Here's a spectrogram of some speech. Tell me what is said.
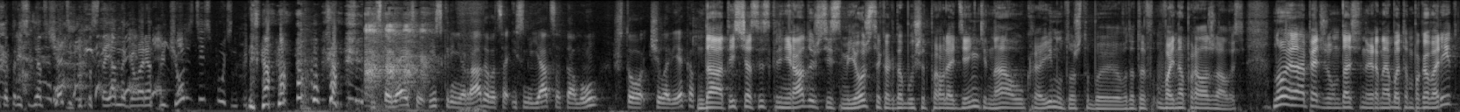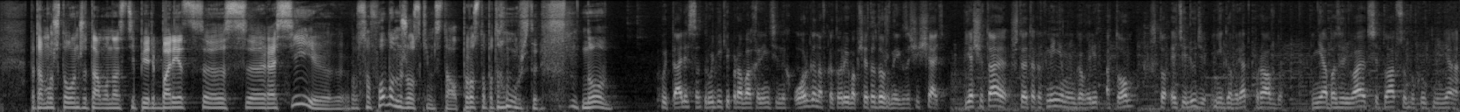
Которые сидят в чате и постоянно говорят, при чем здесь Путин? Представляете, искренне радоваться и смеяться тому, что человека... Да, ты сейчас искренне радуешься и смеешься, когда будешь отправлять деньги на Украину, то, чтобы вот эта война продолжалась. Но, и опять же, он дальше, наверное, об этом поговорит, потому что он же там у нас теперь борец э, с Россией, русофобом жестким стал, просто потому что, ну, пытались сотрудники правоохранительных органов, которые вообще-то должны их защищать. Я считаю, что это как минимум говорит о том, что эти люди не говорят правду, не обозревают ситуацию вокруг меня.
